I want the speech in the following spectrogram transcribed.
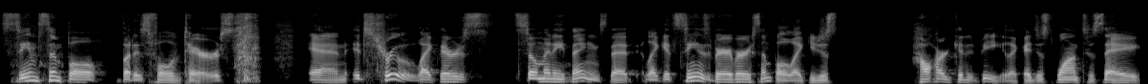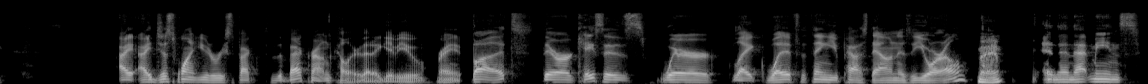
"seems simple but is full of terrors," and it's true. Like there's so many things that like it seems very very simple. Like you just how hard could it be? Like I just want to say I, I just want you to respect the background color that I give you, right? But there are cases where, like, what if the thing you pass down is a URL, right? And then that means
